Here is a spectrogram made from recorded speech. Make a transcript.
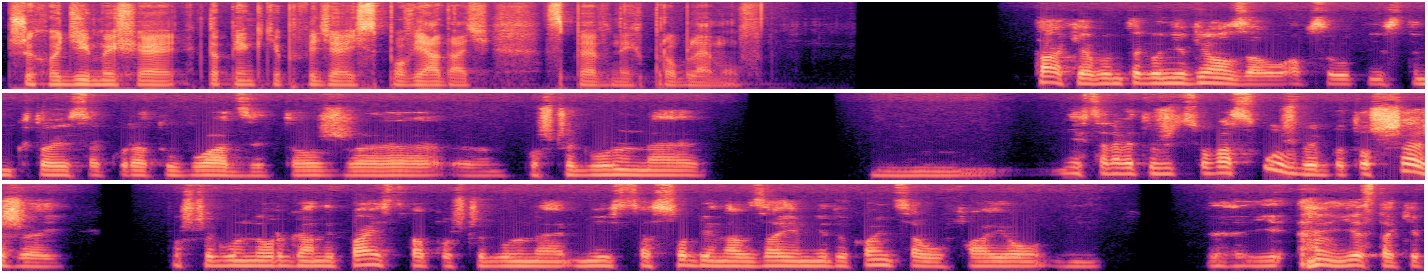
przychodzimy się, jak to pięknie powiedziałeś, spowiadać z pewnych problemów. Tak, ja bym tego nie wiązał absolutnie z tym, kto jest akurat u władzy. To, że poszczególne, mm, nie chcę nawet użyć słowa służby, bo to szerzej, poszczególne organy państwa, poszczególne miejsca sobie nawzajem nie do końca ufają i e, jest takie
